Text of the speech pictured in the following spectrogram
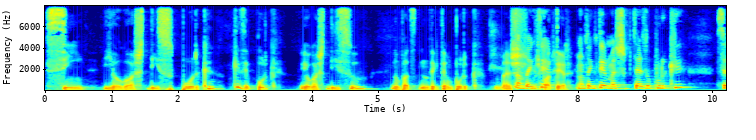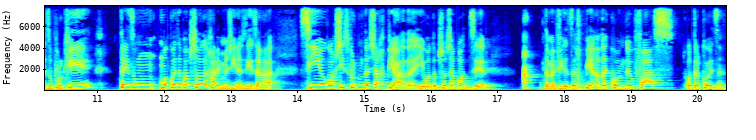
sim, e eu gosto disso porque. Quer dizer, porque. Eu gosto disso. Não, pode, não tem que ter um porque. Mas, Não tem que mas ter. pode ter. Não tem que ter, mas se disseres o porquê, se o porquê, tens um- uma coisa para a pessoa agarrar. Imagina, se diz, ah, sim, eu gosto disso porque me deixa arrepiada. E a outra pessoa já pode dizer, ah, também ficas arrepiada quando eu faço outra coisa.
